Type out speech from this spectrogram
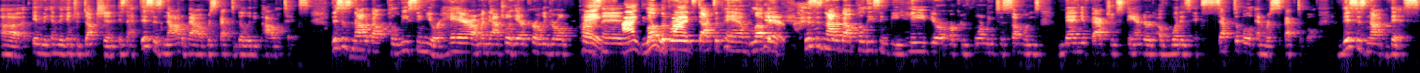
uh, in the in the introduction is that this is not about respectability politics. This is not about policing your hair. I'm a natural hair curly girl person. Hey, I love the braids, Dr. Pam. Love yes. it. This is not about policing behavior or conforming to someone's manufactured standard of what is acceptable and respectable. This is not this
